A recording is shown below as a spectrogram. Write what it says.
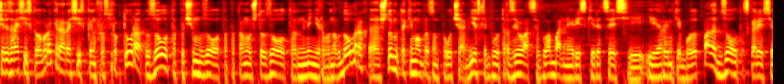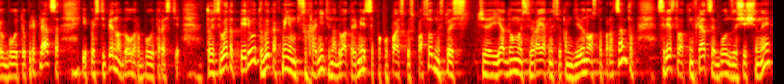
Через российского брокера, российская инфраструктура, золото. Почему золото? Потому что золото номинировано в долларах. Э, что мы таким образом получаем? Если будут развиваться глобальные риски рецессии и рынки будут падать, золото, скорее всего, будет укрепляться и постепенно доллар будет расти. То есть в этот период вы как минимум сохраните на 2-3 месяца покупательскую способность. То есть э, я думаю, с вероятностью там 90% средства от инфляции будут защищены,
